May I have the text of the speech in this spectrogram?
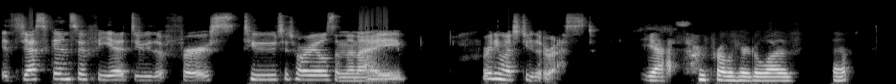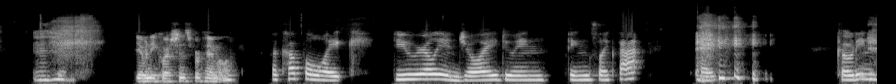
it's Jessica and Sophia do the first two tutorials, and then I pretty much do the rest. Yeah, so I've probably heard a lot of Mhm. Do you have any questions for Pamela? a couple. Like, do you really enjoy doing things like that, like coding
